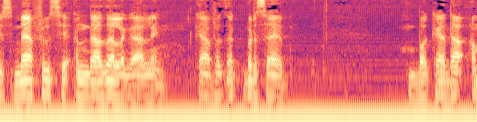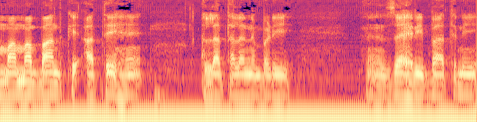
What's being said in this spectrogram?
इस महफिल से अंदाज़ा लगा लें कि हाफिज अकबर साहब, बाकायदा अमामा बाँध के आते हैं। अल्लाह ताला ने बड़ी जहरी बात नहीं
